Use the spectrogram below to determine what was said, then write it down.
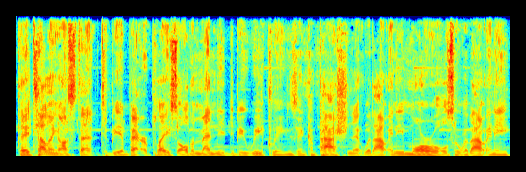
They're telling us that to be a better place, all the men need to be weaklings and compassionate without any morals or without any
